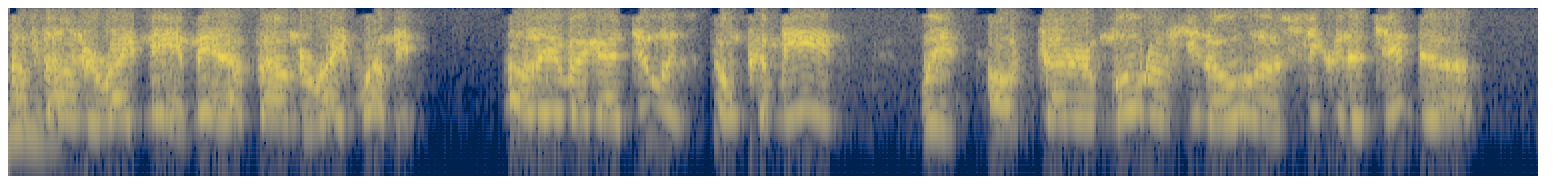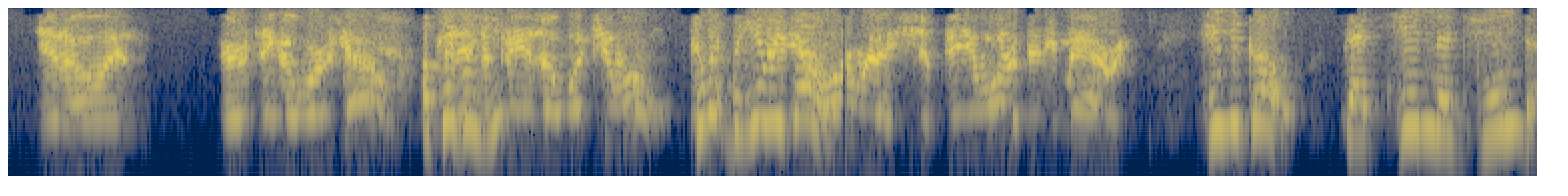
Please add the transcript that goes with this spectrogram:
Mm-hmm. I found the right man. Man, I found the right woman. All everybody got to do is don't come in with alternative motives, you know, a secret agenda, you know, and everything will work out. Okay, and but it depends on what you want. But here we go. Do you want a relationship? Do you want to be married? Here you go. That hidden agenda.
